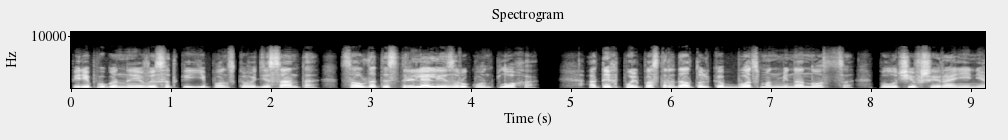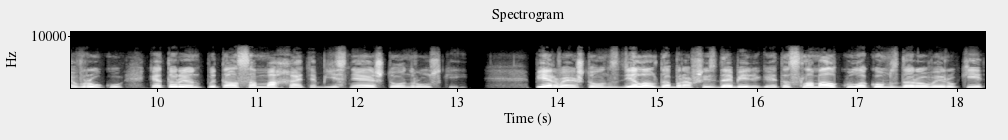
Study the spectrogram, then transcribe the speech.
перепуганные высадкой японского десанта, солдаты стреляли из рук вон плохо. От их пуль пострадал только боцман миноносца, получивший ранение в руку, которой он пытался махать, объясняя, что он русский. Первое, что он сделал, добравшись до берега, это сломал кулаком здоровой руки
